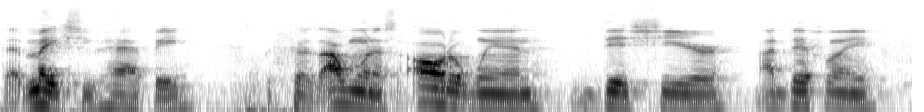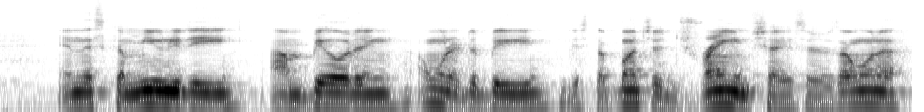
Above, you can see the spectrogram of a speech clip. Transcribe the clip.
that makes you happy because I want us all to win this year. I definitely, in this community I'm building, I want it to be just a bunch of dream chasers. I want to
